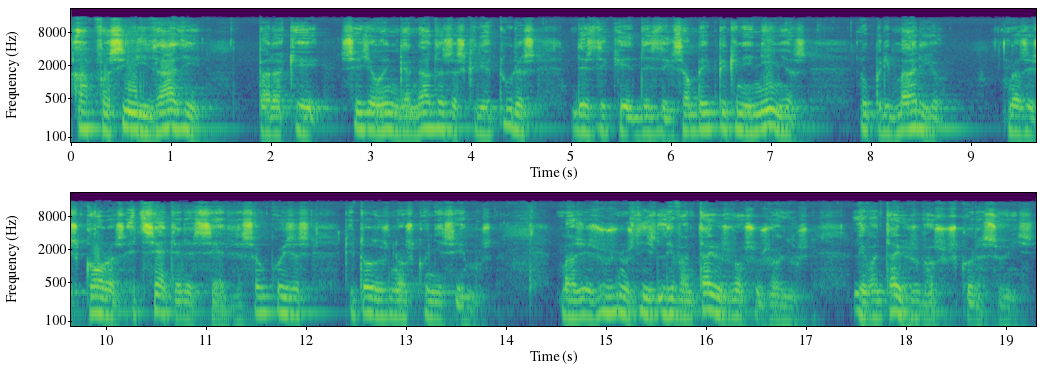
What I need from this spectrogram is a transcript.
a facilidade para que sejam enganadas as criaturas desde que, desde que são bem pequenininhas, no primário, nas escolas, etc, etc. São coisas que todos nós conhecemos. Mas Jesus nos diz: levantai os vossos olhos, levantai os vossos corações,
